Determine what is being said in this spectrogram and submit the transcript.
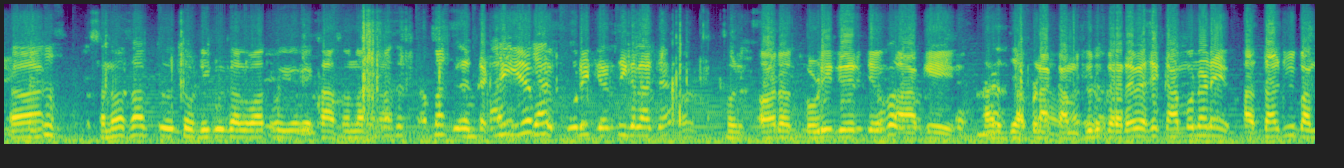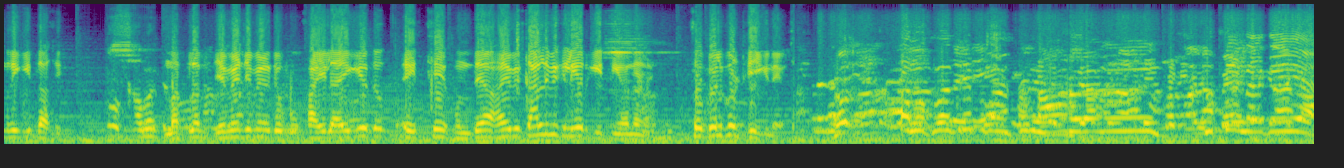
ਸੰਧਵਾ ਸਾਹਿਬ ਤੁਹਾਡੀ ਕੋਈ ਗੱਲਬਾਤ ਹੋਈ ਹੋਵੇ ਖਾਸ ਉਹਨਾਂ ਨਾਲ? ਆਪਾਂ ਇਕੱਠੇ ਹੀ ਆ ਪੂਰੀ ਚੜ੍ਹਦੀ ਕਲਾ ਚ। ਔਰ ਥੋੜੀ ਦੇਰ ਚ ਆ ਕੇ ਆਪਣਾ ਕੰਮ ਸ਼ੁਰੂ ਕਰ ਰਹੇ। ਵੈਸੇ ਕੰਮ ਉਹਨਾਂ ਨੇ ਹਸਪਤਾਲ ਚ ਵੀ ਬੰਦ ਨਹੀਂ ਕੀਤਾ ਸੀ। ਮਤਲਬ ਜਿਵੇਂ ਜਿਵੇਂ ਜੋ ਫਾਈਲ ਆਏਗੀ ਤਾਂ ਇੱਥੇ ਹੁੰਦਿਆਂ ਹੋਏ ਵੀ ਕੱਲ ਵੀ ਕਲੀਅਰ ਕੀਤੀ ਉਹਨਾਂ ਨੇ। ਸੋ ਬਿਲਕੁਲ ਠੀਕ ਨੇ। ਮੁੱਖ ਮੰਤਰੀ ਭਗਵੰਤ ਸਿੰਘ ਮਾਨ ਨੂੰ ਛੁੱਟੀ ਮਿਲ ਗਈ ਹੈ।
